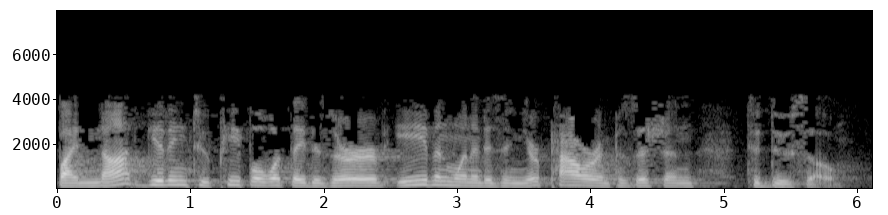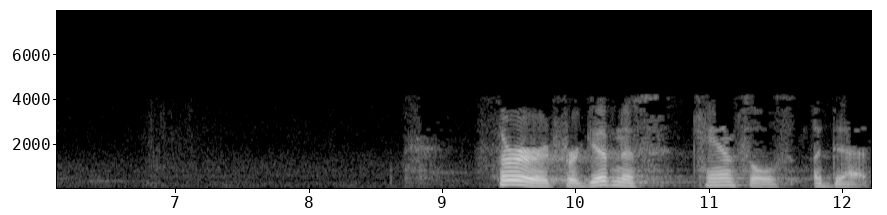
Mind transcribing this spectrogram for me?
by not giving to people what they deserve, even when it is in your power and position to do so. Third, forgiveness cancels a debt.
